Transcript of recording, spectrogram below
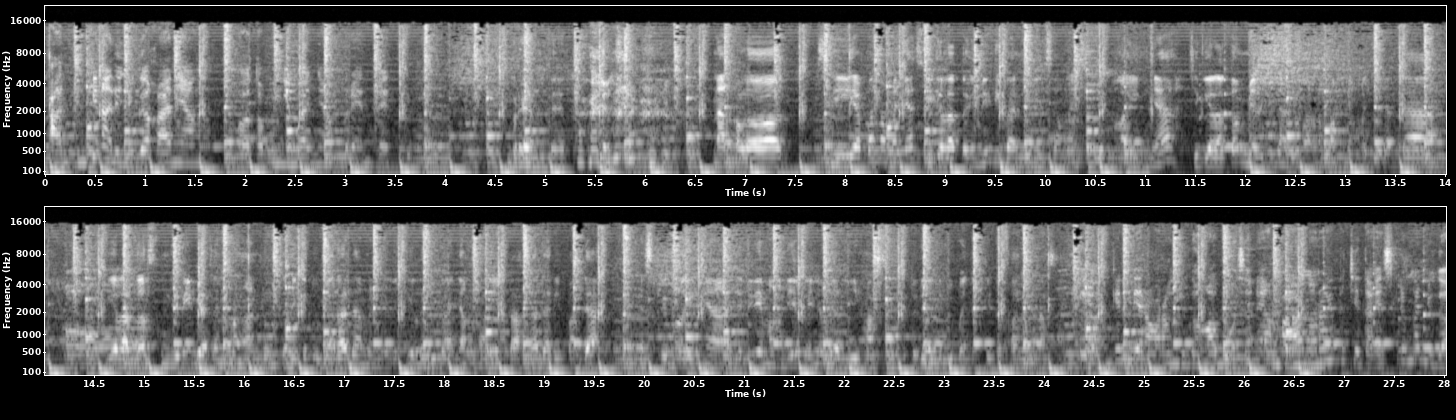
ad- mungkin ada juga kan yang eh, toppingnya banyak branded gitu branded. nah, kalau si apa namanya si gelato ini dibandingin sama es krim lainnya, si gelato memiliki kandungan lemak yang lebih rendah. oh Gelato sendiri biasanya mengandung sedikit udara dan memiliki lebih banyak varian rasa daripada krim lainnya. Jadi emang dia kayaknya udah dihasil gitu dia lebih banyak gitu varian rasanya. ya mungkin biar orang juga nggak bosen ya kan orang yang pecinta es krim kan juga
